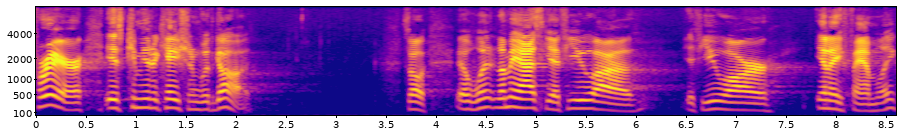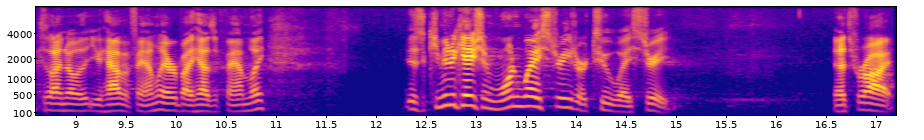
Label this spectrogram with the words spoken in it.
Prayer is communication with God. So let me ask you if you, uh, if you are in a family, because I know that you have a family, everybody has a family, is communication one way street or two way street? That's right.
